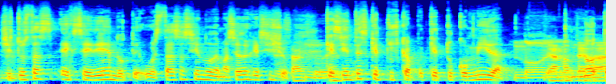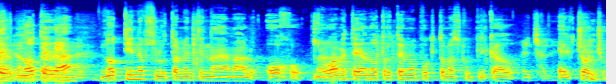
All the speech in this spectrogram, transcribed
Si tú estás excediéndote o estás haciendo demasiado ejercicio, Exacto, que eso. sientes que, tus, que tu comida No, Ya no, no te no da, te, ya no no te te da, rinde. no tiene absolutamente nada malo. Ojo, me voy a meter en otro tema un poquito más complicado. Échale. El chocho,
